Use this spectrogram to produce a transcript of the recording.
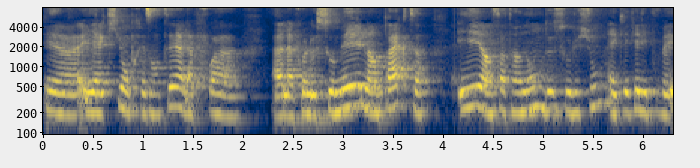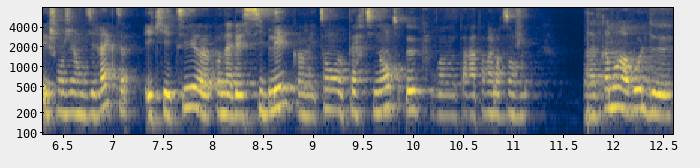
et, à qui on présentait à la fois, à la fois le sommet, l'impact et un certain nombre de solutions avec lesquelles ils pouvaient échanger en direct et qui étaient euh, qu'on avait ciblées comme étant pertinentes eux pour, euh, par rapport à leurs enjeux. On a vraiment un rôle de,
